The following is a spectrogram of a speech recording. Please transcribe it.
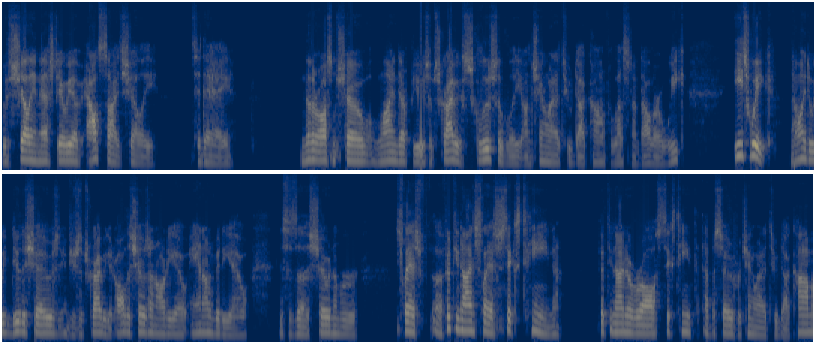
with Shelly and SJ. We have Outside Shelly today. Another awesome show lined up for you. Subscribe exclusively on channelattitude.com for less than a dollar a week. Each week, not only do we do the shows, if you subscribe, you get all the shows on audio and on video. This is a show number slash uh, 59 slash 16, 59 overall, 16th episode for channelattitude.com.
